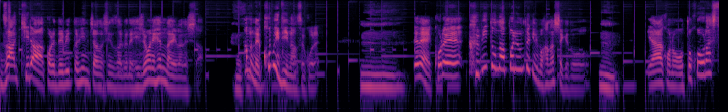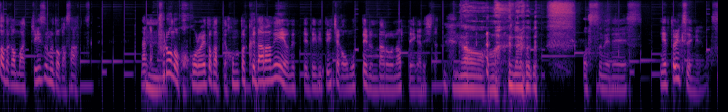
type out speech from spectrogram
ザ・キラー。これデビッド・フィンチャーの新作で非常に変な映画でした。多分ね、コメディなんですよ、これ。うん。でね、これ、首とナポレオンの時にも話したけど、うん。いやー、この男らしさとかマッチョイズムとかさ、なんうんかプロの心得とかって本当くだらねえよねってデビッド・フィンチャーが思ってるんだろうなって映画でした。ああ、なるほど。おすすめです。ネットリックスで見れます。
